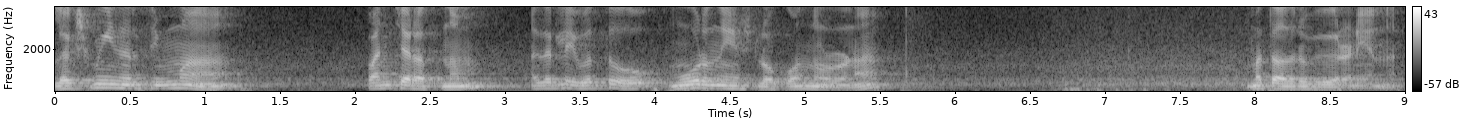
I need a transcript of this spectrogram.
ಲಕ್ಷ್ಮೀ ನರಸಿಂಹ ಪಂಚರತ್ನಂ. ಅದರಲ್ಲಿ ಇವತ್ತು ಮೂರನೆಯ ಶ್ಲೋಕವನ್ನು ನೋಡೋಣ. ಮತ್ತು ಅದರ ವಿವರಣೆಯನ್ನು.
